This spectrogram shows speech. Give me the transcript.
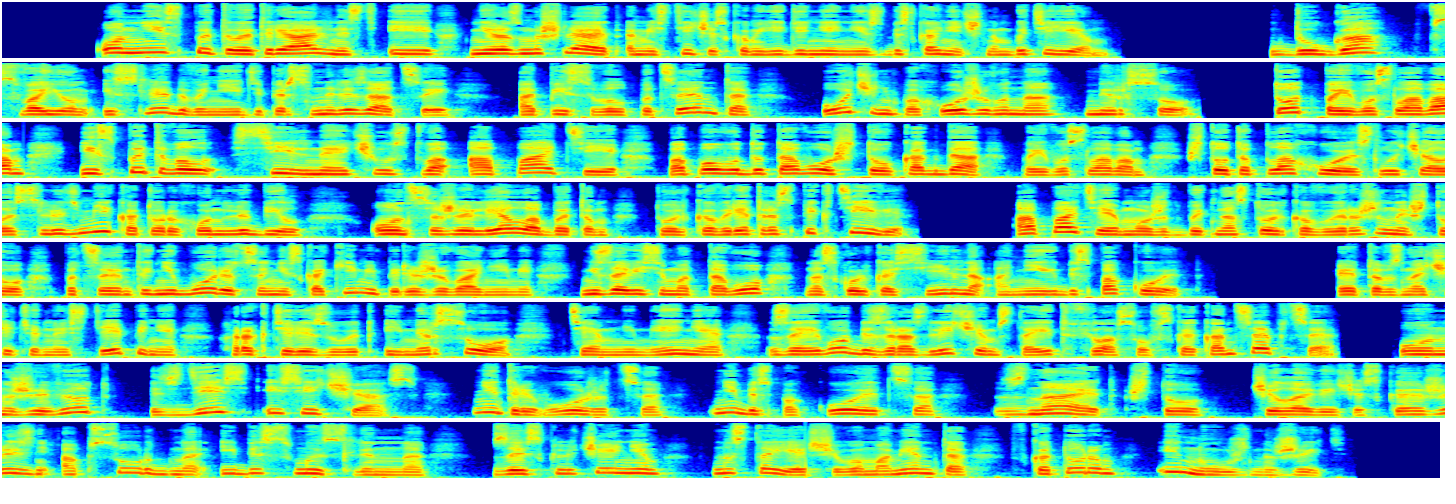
Он не испытывает реальность и не размышляет о мистическом единении с бесконечным бытием. Дуга в своем исследовании деперсонализации – описывал пациента, очень похожего на Мерсо. Тот, по его словам, испытывал сильное чувство апатии по поводу того, что когда, по его словам, что-то плохое случалось с людьми, которых он любил, он сожалел об этом только в ретроспективе. Апатия может быть настолько выраженной, что пациенты не борются ни с какими переживаниями, независимо от того, насколько сильно они их беспокоят. Это в значительной степени характеризует и Мерсо, тем не менее, за его безразличием стоит философская концепция. Он живет здесь и сейчас, не тревожится, не беспокоится, знает, что человеческая жизнь абсурдна и бессмысленна, за исключением настоящего момента, в котором и нужно жить.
